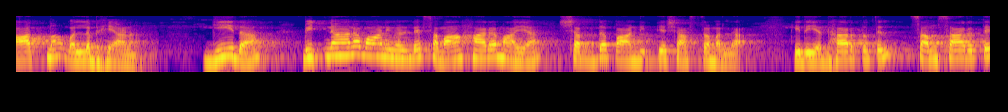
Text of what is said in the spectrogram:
ആത്മവല്ലഭയാണ്. ഗീത വിജ്ഞാനവാണികളുടെ സമാഹാരമായ ശബ്ദ പാണ്ഡിത്യ ശാസ്ത്രമല്ല ഇത് യഥാർത്ഥത്തിൽ സംസാരത്തെ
